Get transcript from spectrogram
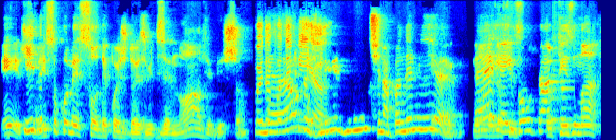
Bicho, E- isso começou depois de 2019, bicho? Foi da Não, pandemia. 2020, na pandemia. Não, É, e aí fiz- voltaram. Eu fiz, uma,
